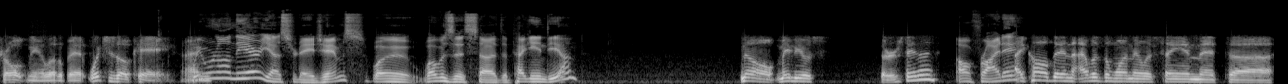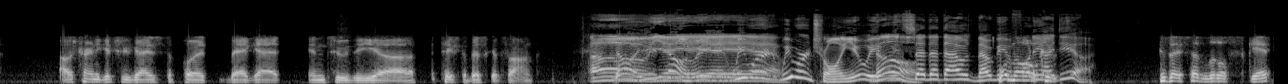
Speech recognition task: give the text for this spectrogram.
trolled me a little bit, which is okay. We I'm- weren't on the air yesterday, James. What, what was this? Uh, the Peggy and Dion? no, maybe it was Thursday then. Oh, Friday. I called in. I was the one that was saying that uh, I was trying to get you guys to put baguette into the uh, Taste of Biscuit song. Oh, no, you- yeah, no, yeah, we, yeah, we yeah. weren't. We weren't trolling you. We, No. we said that that would, that would be Well, a no, funny 'cause- idea. Because I said little skit,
